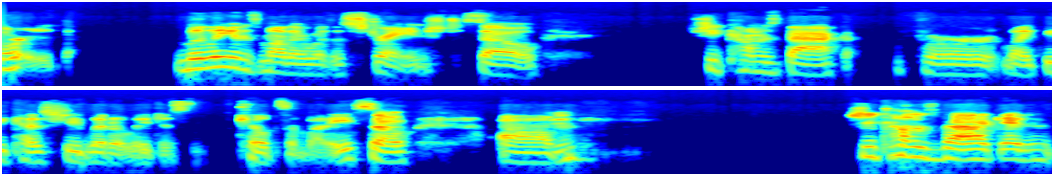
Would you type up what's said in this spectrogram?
her lillian's mother was estranged so she comes back for like because she literally just killed somebody. So um she comes back and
